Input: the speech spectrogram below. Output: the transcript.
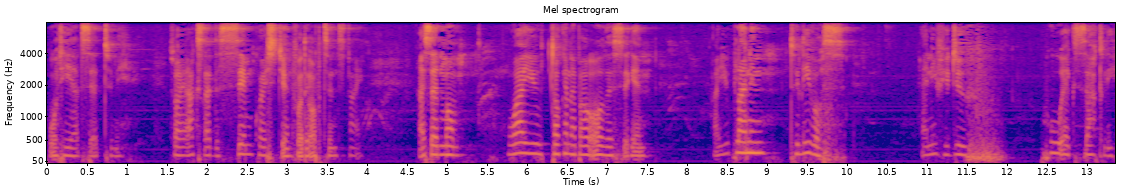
what he had said to me. So I asked her the same question for the Optins time. I said, Mom, why are you talking about all this again? Are you planning to leave us? And if you do, who exactly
